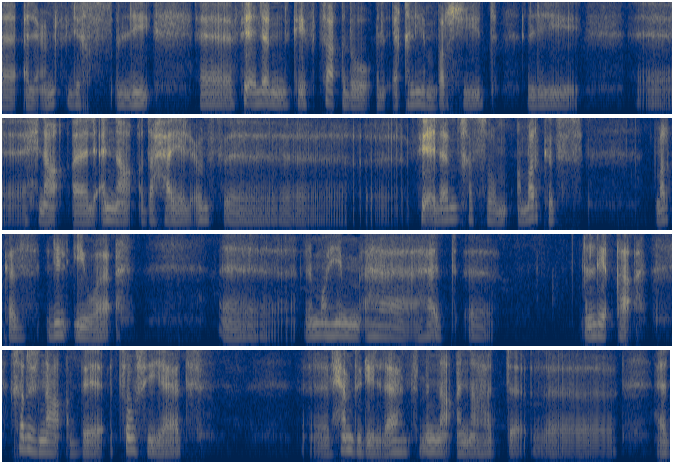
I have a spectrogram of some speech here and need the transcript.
آه، العنف اللي خص اللي آه، فعلا كيفتقدوا الإقليم برشيد اللي إحنا آه، لأن ضحايا العنف فعلا خصهم مركز مركز للإيواء. المهم هاد اللقاء. خرجنا بالتوصيات. الحمد لله نتمنى أن هاد هاد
